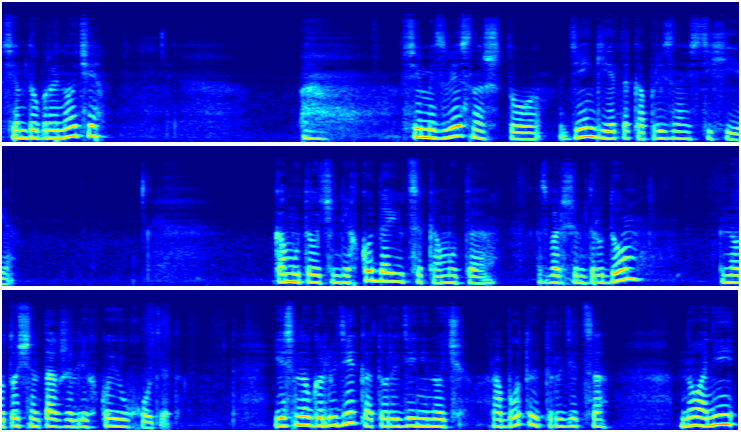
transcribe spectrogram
Всем доброй ночи. Всем известно, что деньги – это капризная стихия. Кому-то очень легко даются, кому-то с большим трудом, но точно так же легко и уходят. Есть много людей, которые день и ночь работают, трудятся, но они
